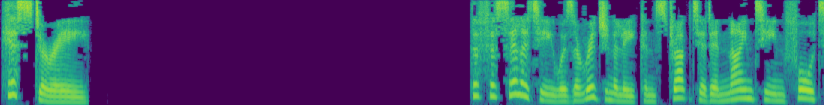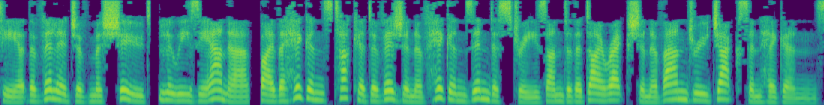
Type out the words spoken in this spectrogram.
History The facility was originally constructed in 1940 at the village of Michoud, Louisiana, by the Higgins-Tucker division of Higgins Industries under the direction of Andrew Jackson Higgins.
